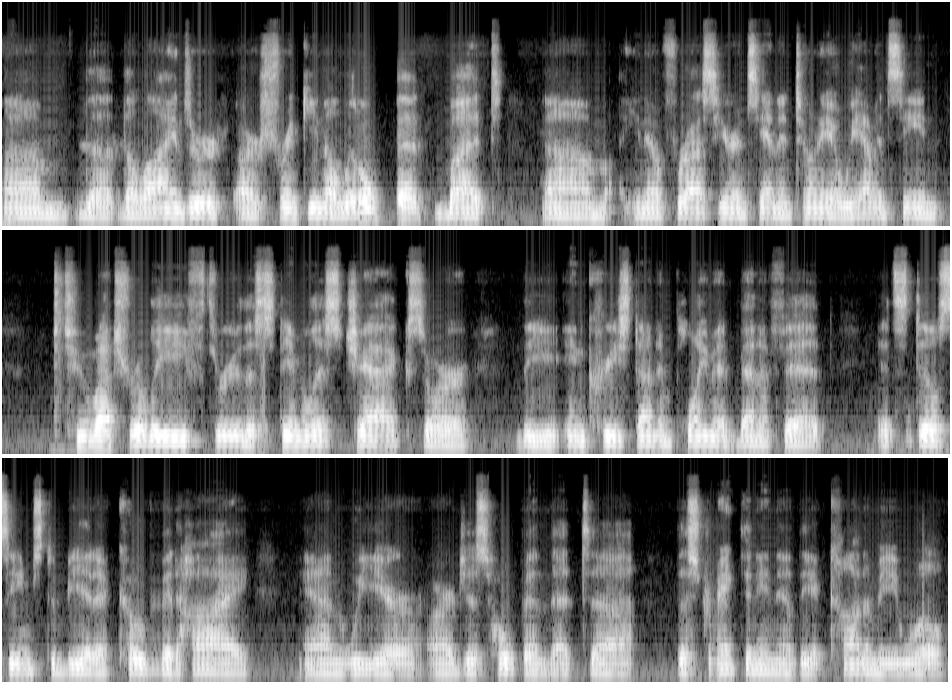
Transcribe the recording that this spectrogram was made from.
um, the the lines are are shrinking a little bit, but um, you know, for us here in San Antonio, we haven't seen too much relief through the stimulus checks or the increased unemployment benefit. It still seems to be at a COVID high, and we are are just hoping that uh, the strengthening of the economy will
